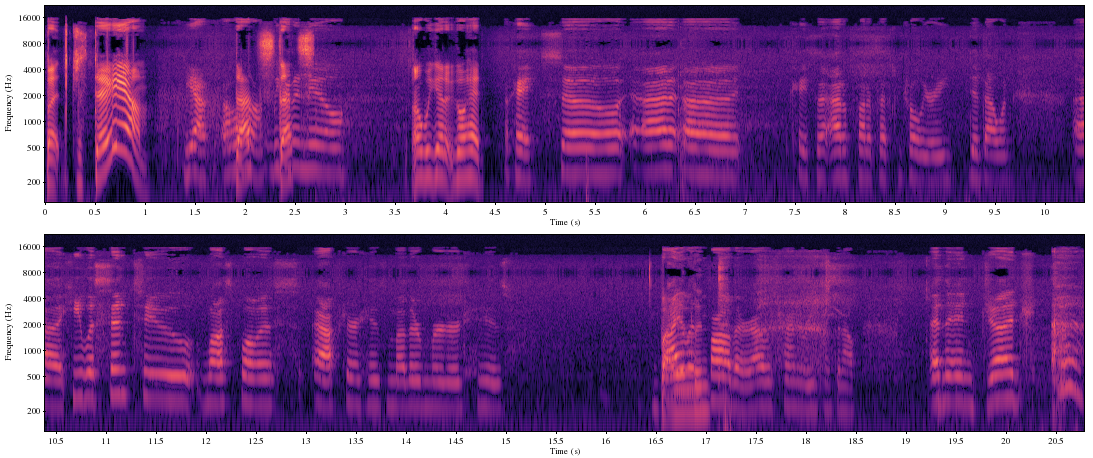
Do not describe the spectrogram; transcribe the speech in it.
But just damn. Yeah. Oh, hold That's- on. We that's- got a new. Oh, we got it. Go ahead. Okay, so uh, okay, so Adam Potter Pest Control. We already did that one. Uh, he was sent to Las Palmas after his mother murdered his violent Violent. father. I was trying to read something else. And then Judge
